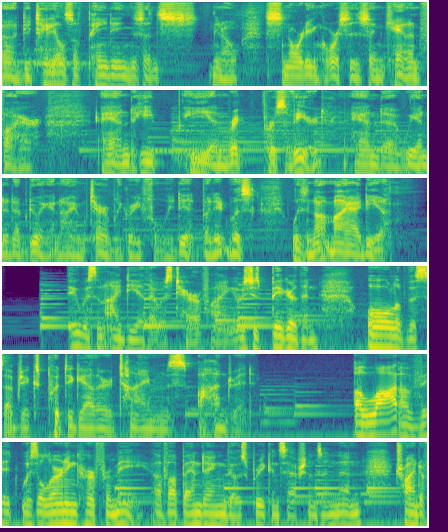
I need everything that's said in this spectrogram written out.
uh, details of paintings and, you know, snorting horses and cannon fire. And he, he and Rick persevered, and uh, we ended up doing it, and I am terribly grateful we did. But it was, was not my idea. It was an idea that was terrifying. It was just bigger than all of the subjects put together times a hundred. A lot of it was a learning curve for me of upending those preconceptions and then trying to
